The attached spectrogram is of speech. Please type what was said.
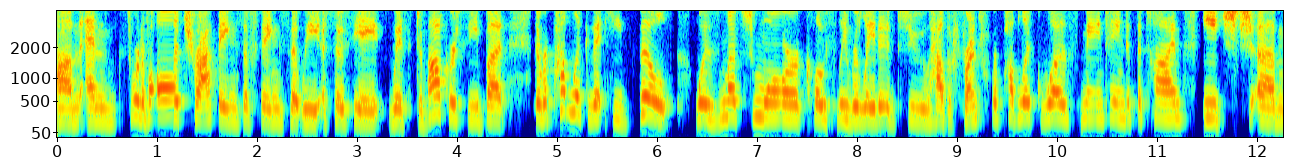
um, and sort of all the trappings of things that we associate with democracy. But the republic that he built was much more closely related to how the French Republic was maintained at the time. Each um,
